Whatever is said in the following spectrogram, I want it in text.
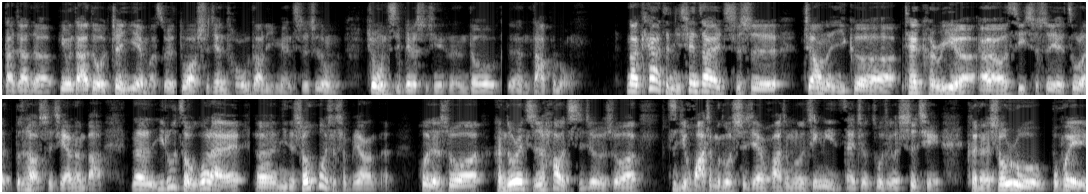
大家的，因为大家都有正业嘛，所以多少时间投入到里面，其实这种这种级别的事情可能都嗯搭不拢。那 Cat，你现在其实这样的一个 Tech Career LLC，其实也做了不少时间了吧？那一路走过来，呃，你的收获是什么样的？或者说，很多人其实好奇，就是说自己花这么多时间、花这么多精力在这做这个事情，可能收入不会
